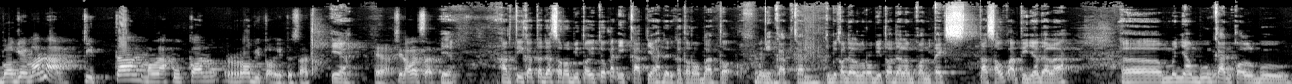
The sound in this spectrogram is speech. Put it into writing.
bagaimana kita melakukan Robito itu saat? Iya. Ya, silakan saat. Iya. Arti kata dasar robito itu kan ikat ya dari kata robato mengikatkan. Tapi kalau dalam robito dalam konteks tasawuf artinya adalah eh, menyambungkan kolbu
